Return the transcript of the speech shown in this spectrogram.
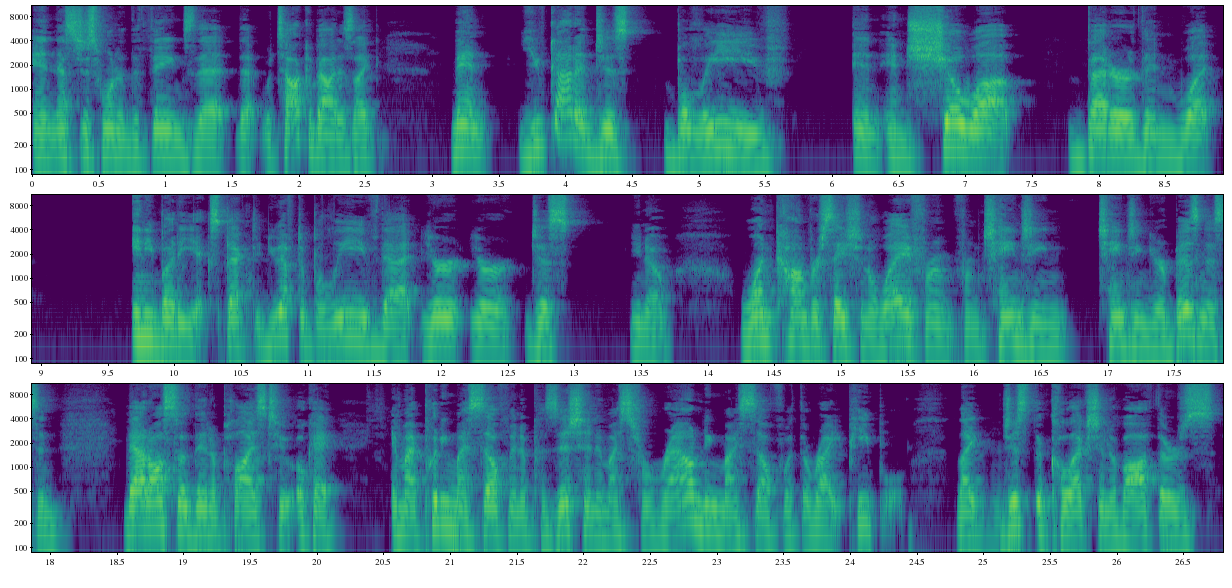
And that's just one of the things that that we talk about is like, man, you've got to just believe and and show up better than what anybody expected. You have to believe that you're you're just, you know, one conversation away from from changing changing your business and that also then applies to okay, am I putting myself in a position am I surrounding myself with the right people? Like mm-hmm. just the collection of authors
